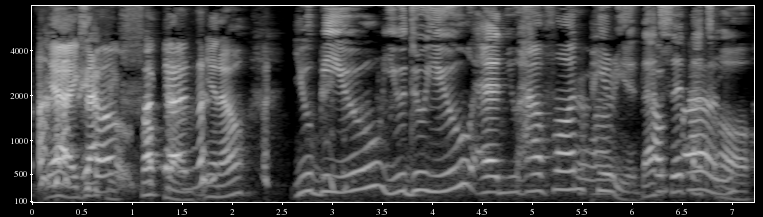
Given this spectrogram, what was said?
Yeah, You exactly. know, Fuck them. You know? You be you, you do you, and you have fun, Yeah. period. That's Have it, that's all.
